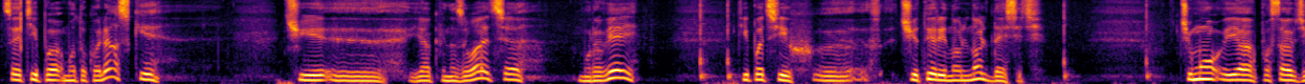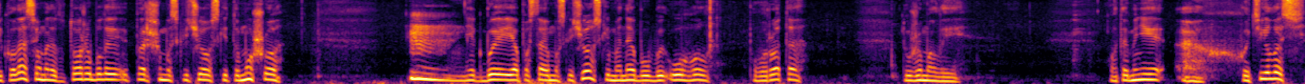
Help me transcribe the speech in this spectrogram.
це типу мотоколяски, чи е, як він називається, муравей. Типа цих е, 40010. Чому я поставив ці колеса? У мене тут теж були перші москвичовські, тому що якби я поставив москвичовські, у мене був би угол поворота дуже малий. От і мені е, хотілося,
